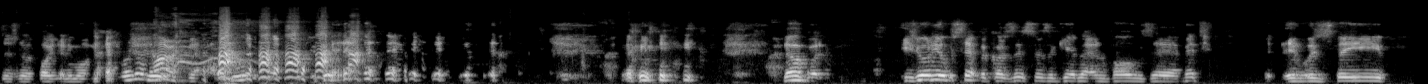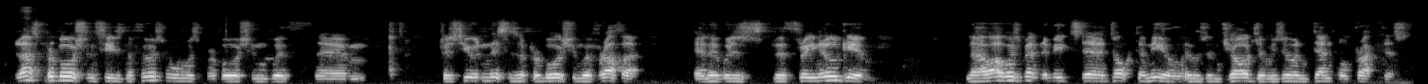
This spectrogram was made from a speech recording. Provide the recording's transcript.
there's no point anymore. No, but he's only upset because this was a game that involves uh, Mitch. It was the last promotion season. The first one was promotion with um, Chris Hughton. This is a promotion with Rafa, and it was the 3 0 game. Now, I was meant to meet uh, Dr. Neil, who was in charge of his own dental practice,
